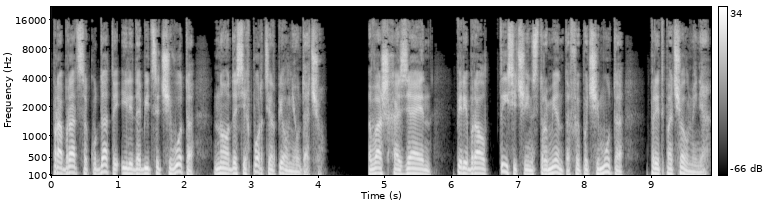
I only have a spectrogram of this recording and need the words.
пробраться куда-то или добиться чего-то, но до сих пор терпел неудачу. Ваш хозяин перебрал тысячи инструментов и почему-то предпочел меня.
